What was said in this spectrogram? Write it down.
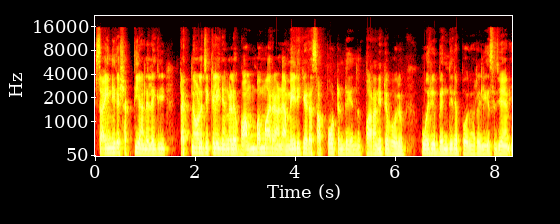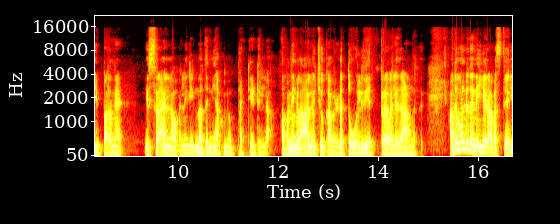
സൈനിക ശക്തിയാണ് അല്ലെങ്കിൽ ടെക്നോളജിക്കലി ഞങ്ങൾ വമ്പന്മാരാണ് അമേരിക്കയുടെ സപ്പോർട്ടുണ്ട് എന്ന് പറഞ്ഞിട്ട് പോലും ഒരു ബന്ധിനെ പോലും റിലീസ് ചെയ്യാൻ ഈ പറഞ്ഞ ഇസ്രായേലിനോ അല്ലെങ്കിൽ നദന്യാഹുവിനോ പറ്റിയിട്ടില്ല. അപ്പോൾ നിങ്ങൾ ആലോചിച്ച് നോക്കുക അവരുടെ തോൽവി എത്ര വലുതാണെന്നത്. അതുകൊണ്ട് തന്നെ ഈ ഒരു അവസ്ഥയിൽ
